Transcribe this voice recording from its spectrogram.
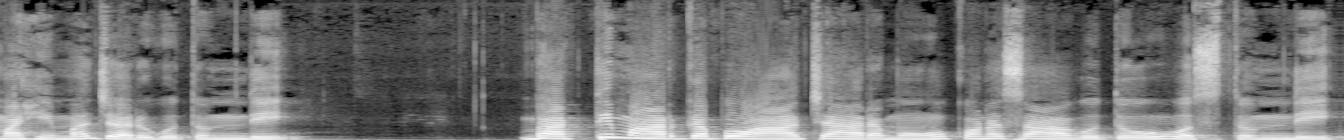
మహిమ జరుగుతుంది. భక్తి మార్గపు ఆచారము కొనసాగుతూ వస్తుంది.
